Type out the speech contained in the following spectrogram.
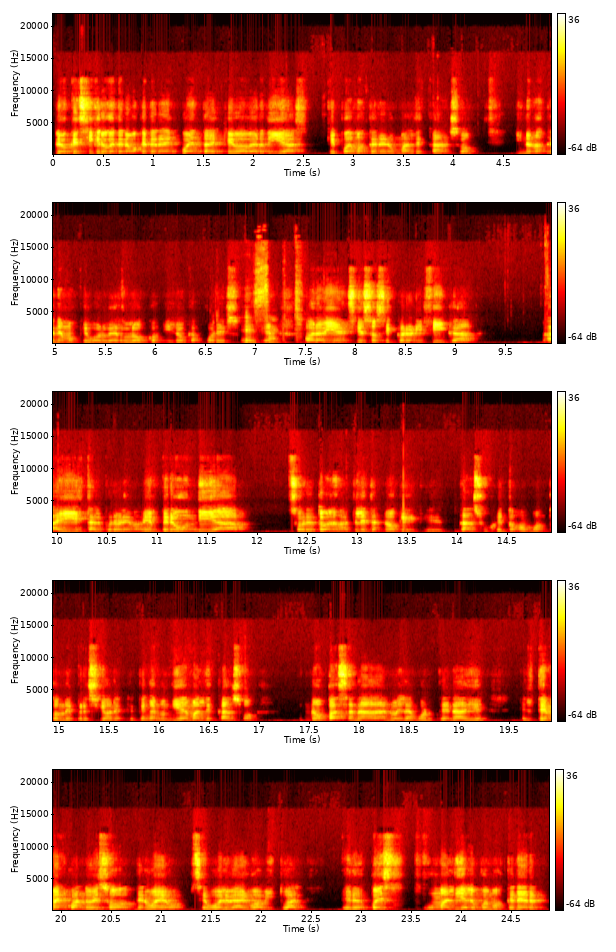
Lo que sí creo que tenemos que tener en cuenta es que va a haber días que podemos tener un mal descanso, y no nos tenemos que volver locos ni locas por eso. Ahora bien, si eso se cronifica, ahí está el problema, ¿bien? Pero un día sobre todo en los atletas, ¿no? Que, están sujetos a un montón de presiones, que tengan un día de mal descanso, no pasa nada, no es la muerte de nadie. El tema es cuando eso, de nuevo, se vuelve algo habitual. Pero después, un mal día lo podemos tener,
